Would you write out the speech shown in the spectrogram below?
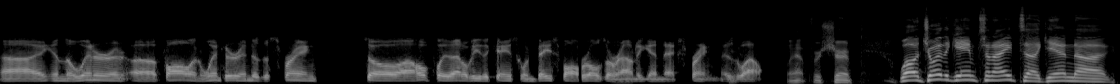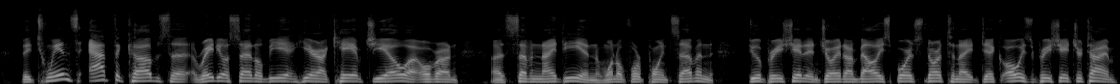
uh, in the winter, uh, fall, and winter into the spring. So uh, hopefully that'll be the case when baseball rolls around again next spring as well. Yeah, for sure. Well, enjoy the game tonight. Uh, again, uh, the Twins at the Cubs. The radio side will be here on KFGO over on 790 and 104.7. Do appreciate it. Enjoy it on Bally Sports North tonight, Dick. Always appreciate your time.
